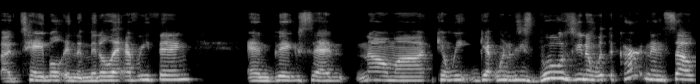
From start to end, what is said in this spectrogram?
a table in the middle of everything. And big said no ma can we get one of these booths you know with the curtain? And so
